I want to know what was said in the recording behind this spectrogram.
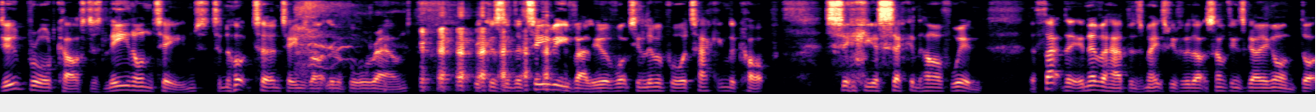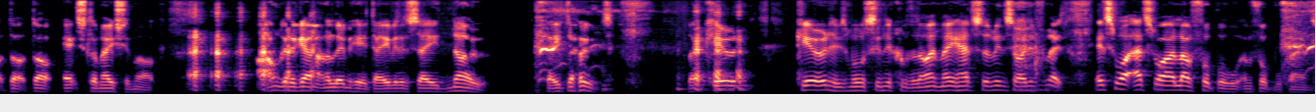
Do broadcasters lean on teams to not turn teams like Liverpool around because of the TV value of watching Liverpool attacking the Kop, seeking a second half win? The fact that it never happens makes me feel like something's going on. Dot dot dot exclamation mark. I'm going to go out on a limb here, David, and say no, they don't. But Kieran, Kieran, who's more cynical than I, may have some inside information. It's why that's why I love football and football fans.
